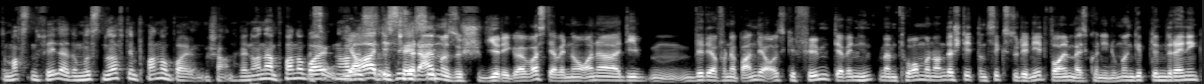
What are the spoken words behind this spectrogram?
du machst einen Fehler, du musst nur auf den Pornobalken schauen. Wenn einer einen Pornobalken also, hat, Ja, das ist, ist halt auch immer so schwierig, weil weißt ja, wenn noch einer, die wird ja von der Bande aus gefilmt, der wenn hinten beim Tor umeinander steht, dann siehst du den nicht, vor allem weil es keine Nummern gibt im Training.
